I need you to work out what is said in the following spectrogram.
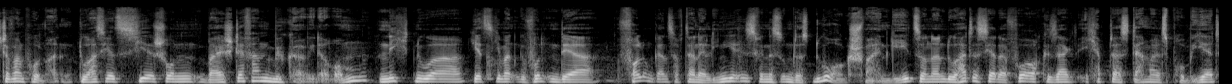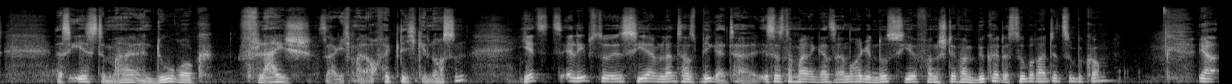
Stefan Pohlmann, du hast jetzt hier schon bei Stefan Büker wiederum nicht nur jetzt jemanden gefunden, der voll und ganz auf deiner Linie ist, wenn es um das Duroc-Schwein geht, sondern du hattest ja davor auch gesagt, ich habe das damals probiert, das erste Mal ein Duroc Fleisch, sage ich mal, auch wirklich genossen. Jetzt erlebst du es hier im Landhaus Begertal. Ist das nochmal ein ganz anderer Genuss, hier von Stefan Bücker das zubereitet zu bekommen? Ja,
